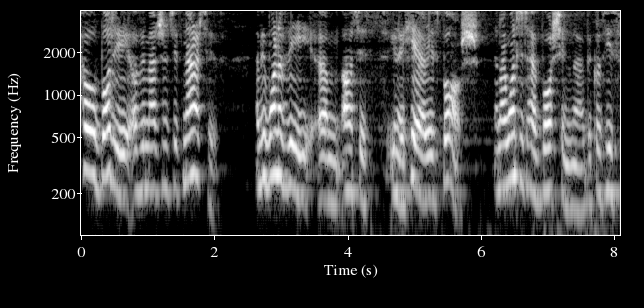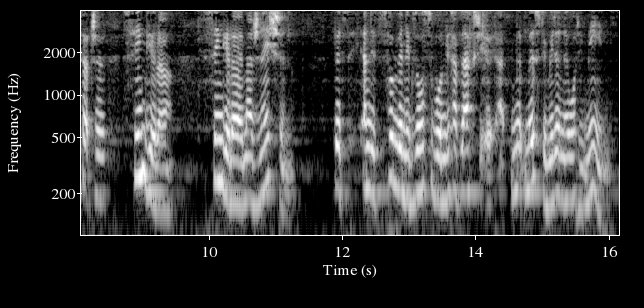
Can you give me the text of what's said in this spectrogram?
whole body of imaginative narrative. I mean, one of the um, artists, you know, here is Bosch, and I wanted to have Bosch in there because he's such a singular, singular imagination. But and it's sort of inexhaustible, and we have actually uh, mostly we don't know what it means.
